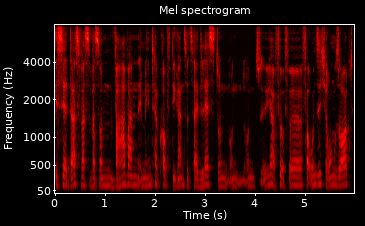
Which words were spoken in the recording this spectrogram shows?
ist ja das, was, was so ein Wabern im Hinterkopf die ganze Zeit lässt und, und, und äh, ja, für, für Verunsicherung sorgt,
